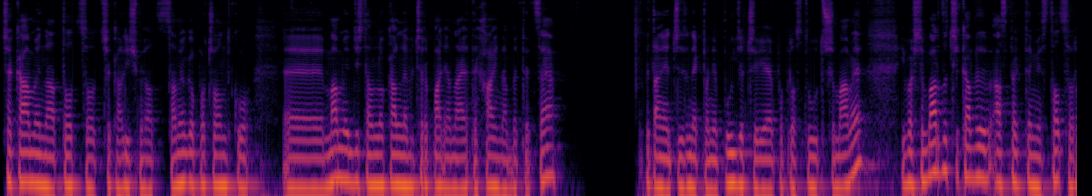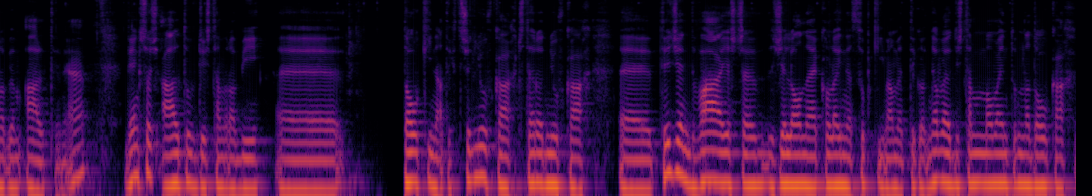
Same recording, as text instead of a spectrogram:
Czekamy na to, co czekaliśmy od samego początku. E, Mamy gdzieś tam lokalne wyczerpania na ETH i na BTC. Pytanie, czy rynek po nie pójdzie, czy je po prostu utrzymamy. I właśnie bardzo ciekawym aspektem jest to, co robią alty. Nie? Większość altów gdzieś tam robi e, dołki na tych trzydniówkach, czterodniówkach. E, tydzień, dwa jeszcze zielone, kolejne słupki mamy tygodniowe, gdzieś tam momentum na dołkach,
